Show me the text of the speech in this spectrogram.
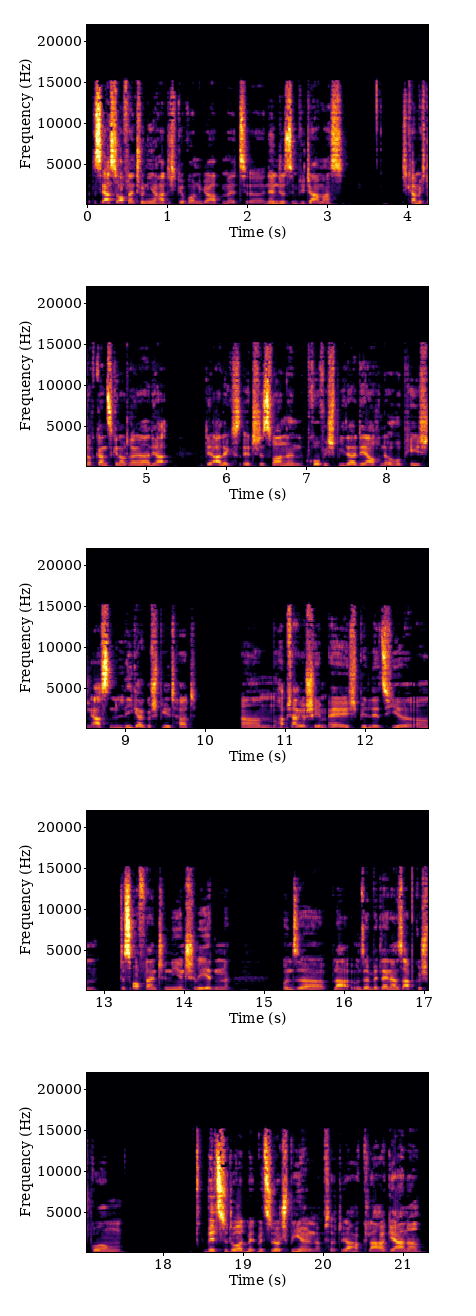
das erste Offline-Turnier hatte ich gewonnen gehabt mit äh, Ninjas in Pyjamas. Ich kann mich noch ganz genau daran erinnern, der, der Alex Itch, das war ein Profispieler, der auch in der europäischen ersten Liga gespielt hat. Ähm, hat mich angeschrieben, ey, ich spiele jetzt hier ähm, das Offline-Turnier in Schweden. Unser, bla, unser Midlaner ist abgesprungen. Willst du dort mit, willst du dort spielen? Hab gesagt, ja, klar, gerne.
